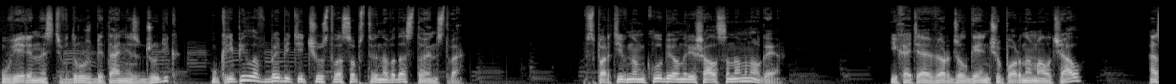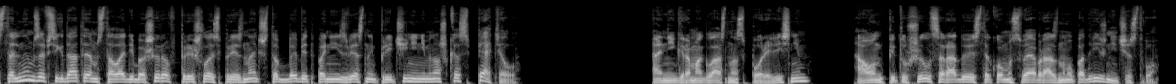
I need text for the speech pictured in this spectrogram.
Уверенность в дружбе Танис Джудик укрепила в Бэббите чувство собственного достоинства. В спортивном клубе он решался на многое. И хотя Вёрджил Генч упорно молчал, остальным завсегдатаям стола дебоширов пришлось признать, что Бэббит по неизвестной причине немножко спятил. Они громогласно спорили с ним, а он петушился, радуясь такому своеобразному подвижничеству.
